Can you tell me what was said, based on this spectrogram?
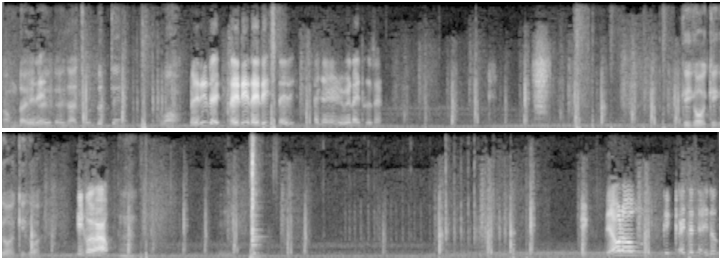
Không đẩy Đẩy đi. đẩy đẩy ra chỗ đứt đấy Đúng không? đấy đi đẩy đấy đi đấy đi đấy đi. Anh anh ở bên này thử xem. Kỳ rồi kỳ rồi kỳ rồi kia coi không Ừ. Đéo đâu. Kịch anh chân nhảy được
